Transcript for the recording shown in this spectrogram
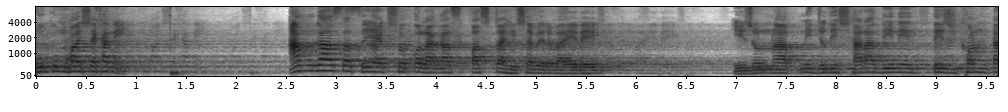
হুকুম হয় সেখানে। আম গাছ আছে একশো কলা গাছ পাঁচটা হিসাবের বাইরে। এই জন্য আপনি যদি সারা দিনে তেইশ ঘণ্টা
